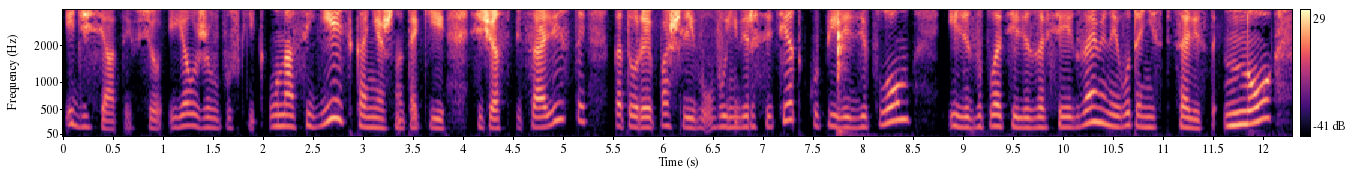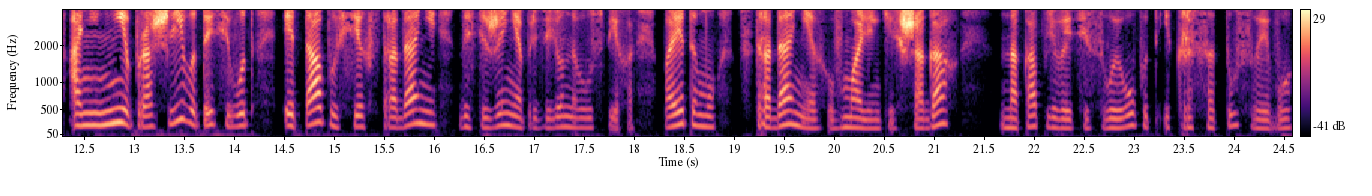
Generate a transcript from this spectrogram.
и десятый, все, и я уже выпускник. У нас есть, конечно, такие сейчас специалисты, которые пошли в, университет, купили диплом или заплатили за все экзамены, и вот они специалисты. Но они не прошли вот эти вот этапы всех страданий достижения определенного успеха. Поэтому в страданиях, в маленьких шагах – накапливаете свой опыт и красоту своего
